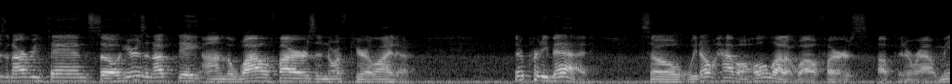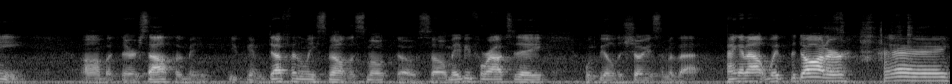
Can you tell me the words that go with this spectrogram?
YouTubers and RV fans. So here's an update on the wildfires in North Carolina. They're pretty bad. So we don't have a whole lot of wildfires up and around me, um, but they're south of me. You can definitely smell the smoke though. So maybe if we're out today, we'll be able to show you some of that. Hanging out with the daughter. Hey.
